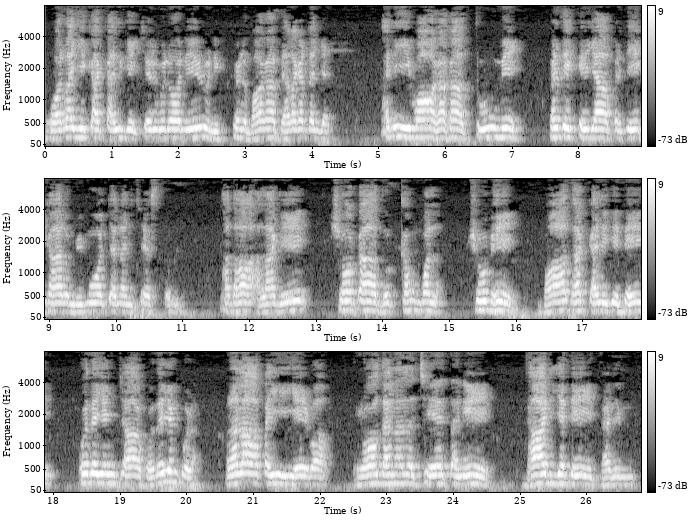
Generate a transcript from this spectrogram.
కొరయిక కలిగే చెరువులో నీరు నిక్కడ బాగా పెరగటం చేస్తుంది పరివాహక తూమే ప్రతిక్రియ ప్రతీకారం విమోచనం చేస్తుంది. తదా అలాగే శోక దుఃఖం వల్ల శుభే బాధ కలిగితే ఉదయం చా ఉదయం కూడా ప్రలాపై ఏవ రోదనల చేతనే ధార్యతే ధరింప.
